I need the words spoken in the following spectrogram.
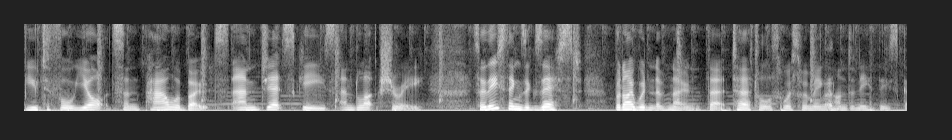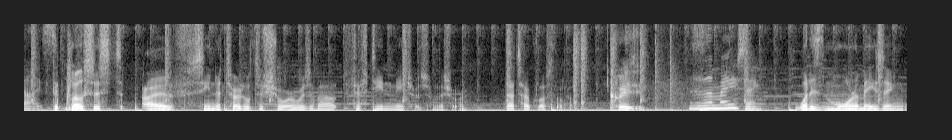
beautiful yachts and power boats and jet skis and luxury. So these things exist. But I wouldn't have known that turtles were swimming And underneath these guys. The closest I've seen a turtle to shore was about 15 meters from the shore. That's how close they'll come. Crazy. This is amazing. What is more amazing,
